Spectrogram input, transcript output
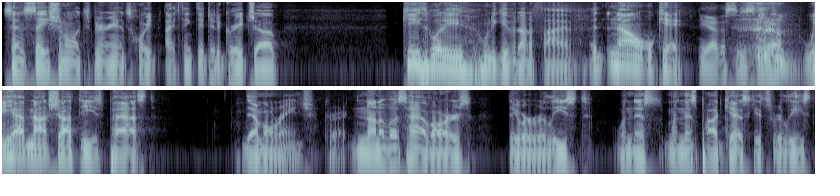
sensational experience. Hoyt, I think they did a great job. Keith, what do you what do you give it out of five? Uh, Now, okay, Yeah, this is yeah, we have not shot these past demo range. Correct. None of us have ours. They were released when this when this podcast gets released.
